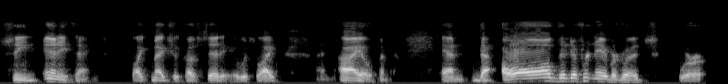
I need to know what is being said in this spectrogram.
seen anything like Mexico City. It was like an eye opener. And the, all the different neighborhoods were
